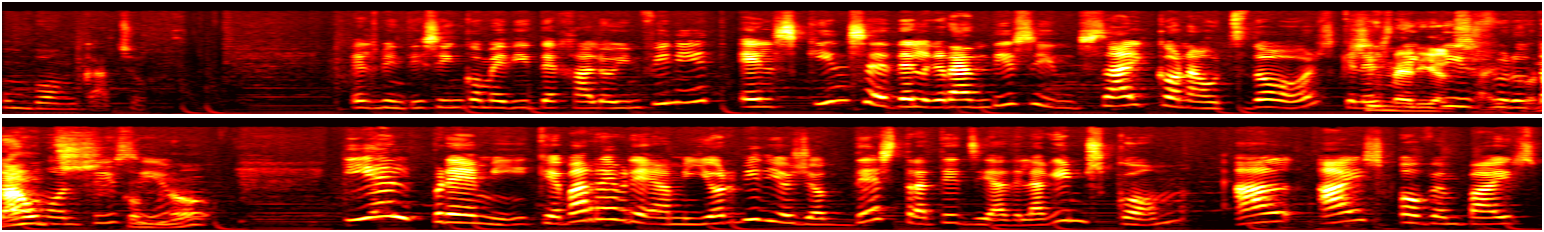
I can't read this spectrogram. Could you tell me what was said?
un bon catxo. Els 25, com he dit, de Halo Infinite, els 15 del grandíssim Psychonauts 2, que l'estic Mary, els disfrutant moltíssim, no? i el premi que va rebre a millor videojoc d'estratègia de la Gamescom al Ice of Empires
